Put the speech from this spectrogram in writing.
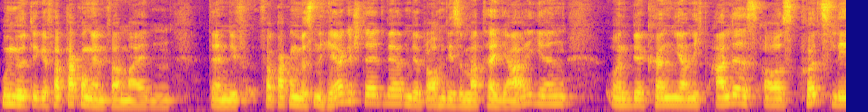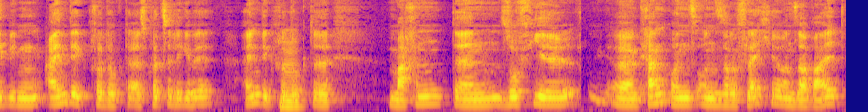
unnötige Verpackungen vermeiden. Denn die Verpackungen müssen hergestellt werden, wir brauchen diese Materialien und wir können ja nicht alles aus kurzlebigen Einwegprodukte, als kurzlebige Einwegprodukte mhm. machen, denn so viel äh, kann uns unsere Fläche, unser Wald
